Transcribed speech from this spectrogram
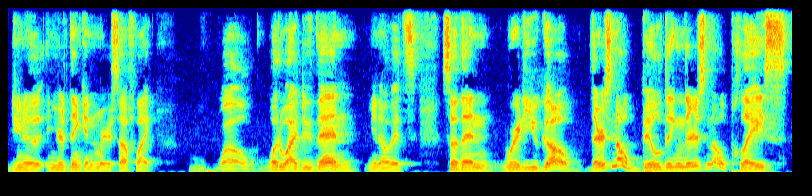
you know and you're thinking to yourself like well what do i do then? You know it's so then where do you go? There's no building there's no place.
